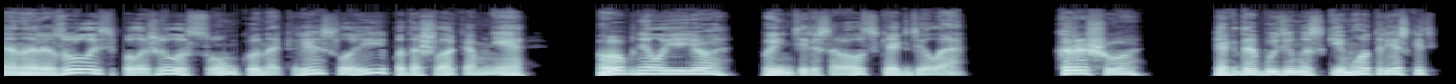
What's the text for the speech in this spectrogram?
Она разулась, положила сумку на кресло и подошла ко мне. Обнял ее, поинтересовался, как дела. «Хорошо. Когда будем эскимо трескать?»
